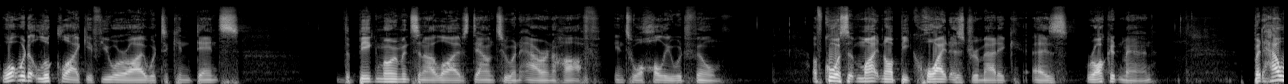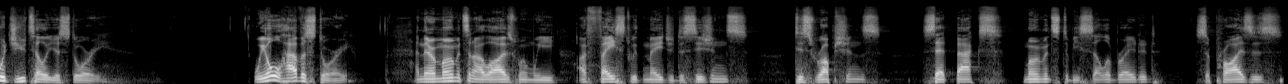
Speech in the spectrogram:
What would it look like if you or I were to condense the big moments in our lives down to an hour and a half into a Hollywood film? Of course, it might not be quite as dramatic as Rocketman, but how would you tell your story? We all have a story, and there are moments in our lives when we are faced with major decisions, disruptions, setbacks, moments to be celebrated, surprises.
